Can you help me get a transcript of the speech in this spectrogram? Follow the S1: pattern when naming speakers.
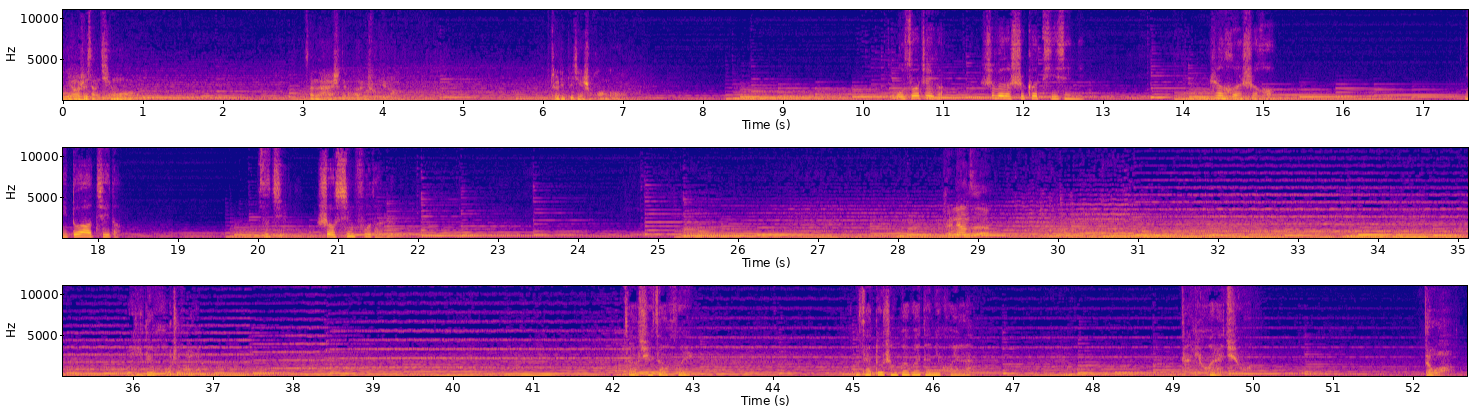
S1: 你要是想亲我，咱俩还是得换一处地方。这里毕竟是皇宫。
S2: 我做这个是为了时刻提醒你，任何时候你都要记得，自己是有心腹的人。
S1: 陈娘子。我一定活着回来。
S2: 早去早回我在都城乖乖等你回来等你回来娶我等我。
